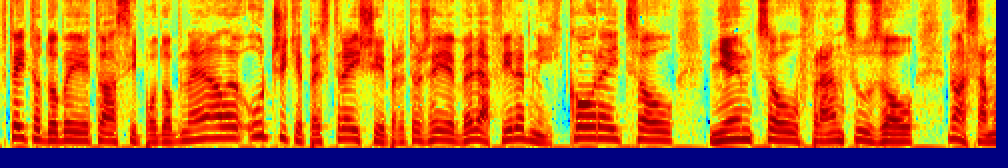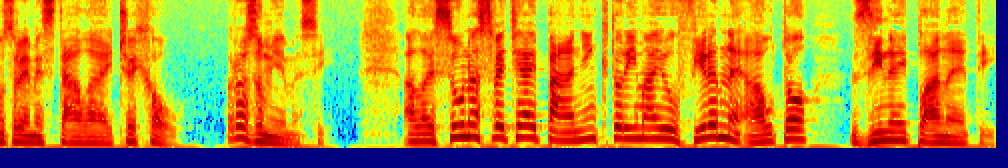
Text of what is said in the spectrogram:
V tejto dobe je to asi podobné, ale určite pestrejšie, pretože je veľa firemných Korejcov, Nemcov, Francúzov, no a samozrejme stále aj Čechov. Rozumieme si. Ale sú na svete aj páni, ktorí majú firemné auto z inej planéty.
